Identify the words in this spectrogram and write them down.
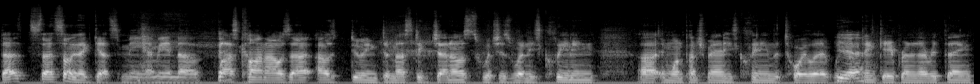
That's that's something that gets me. I mean, uh, last con I was at, I was doing domestic Genos, which is when he's cleaning uh, in One Punch Man. He's cleaning the toilet with Yeah. the pink apron and everything.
